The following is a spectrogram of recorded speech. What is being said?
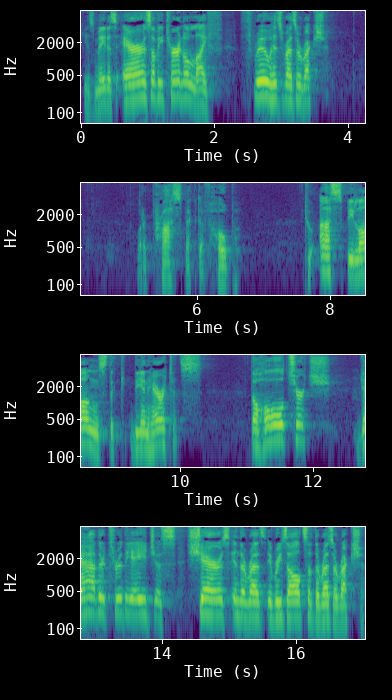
He has made us heirs of eternal life through his resurrection. What a prospect of hope! To us belongs the, the inheritance. The whole church, gathered through the ages, shares in the res- results of the resurrection.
